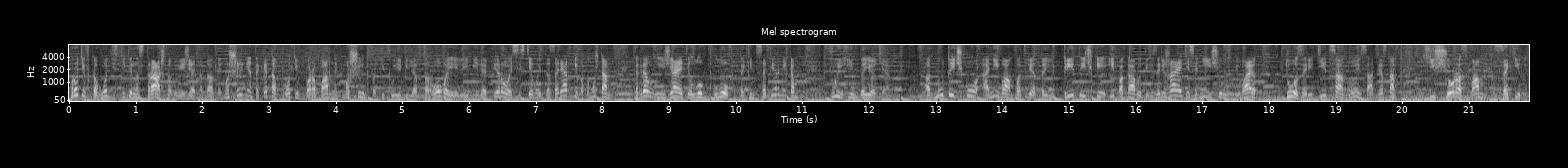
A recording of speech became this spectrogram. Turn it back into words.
Против кого действительно страшно выезжать на данной машине, так это против барабанных машин по типу Эмиля 2 или Эмиля 1 системой дозарядки, потому что когда вы выезжаете лоб в лоб к таким соперникам, вы им даете одну тычку, они вам в ответ дают три тычки, и пока вы перезаряжаетесь, они еще успевают дозарядиться, ну и, соответственно, еще раз вам закинуть.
